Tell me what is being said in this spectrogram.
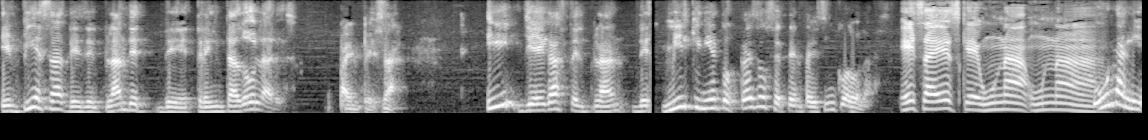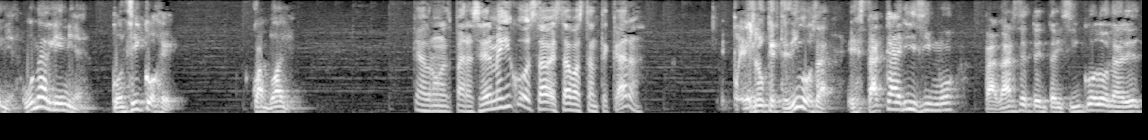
Empieza desde el plan de, de 30 dólares, para empezar. Y llega hasta el plan de 1.500 pesos, 75 dólares. Esa es que una, una... Una línea, una línea con 5G, cuando hay. Cabrón, para ser México está, está bastante cara. Pues es lo que te digo, o sea, está carísimo pagar 75 dólares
